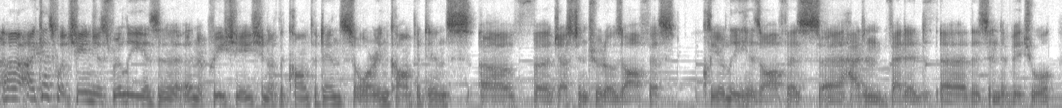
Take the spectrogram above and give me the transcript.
Uh, I guess what changes really is a, an appreciation of the competence or incompetence of uh, Justin Trudeau's office. Clearly, his office uh, hadn't vetted uh, this individual,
